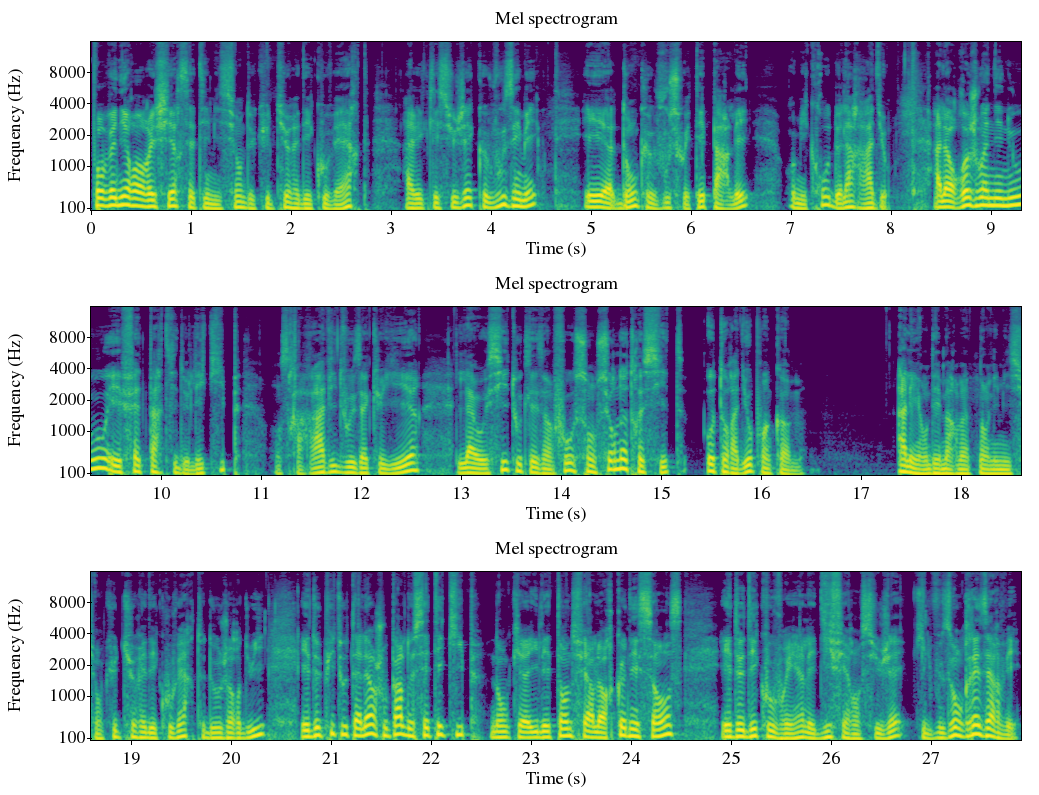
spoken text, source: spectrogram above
pour venir enrichir cette émission de culture et découverte avec les sujets que vous aimez et donc vous souhaitez parler au micro de la radio. Alors rejoignez-nous et faites partie de l'équipe. On sera ravis de vous accueillir. Là aussi, toutes les infos sont sur notre site autoradio.com. Allez, on démarre maintenant l'émission Culture et Découverte d'aujourd'hui. Et depuis tout à l'heure, je vous parle de cette équipe. Donc, euh, il est temps de faire leur connaissance et de découvrir les différents sujets qu'ils vous ont réservés.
